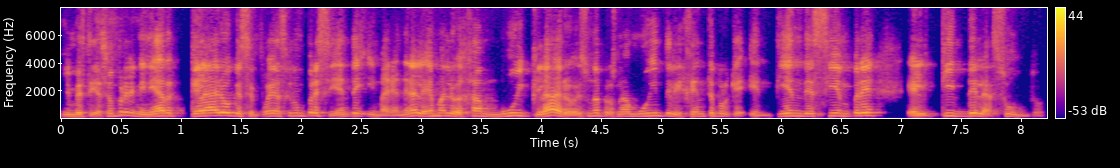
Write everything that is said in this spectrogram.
La investigación preliminar, claro que se puede hacer un presidente, y Marianela Ledesma lo deja muy claro, es una persona muy inteligente porque entiende siempre el kit del asunto.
